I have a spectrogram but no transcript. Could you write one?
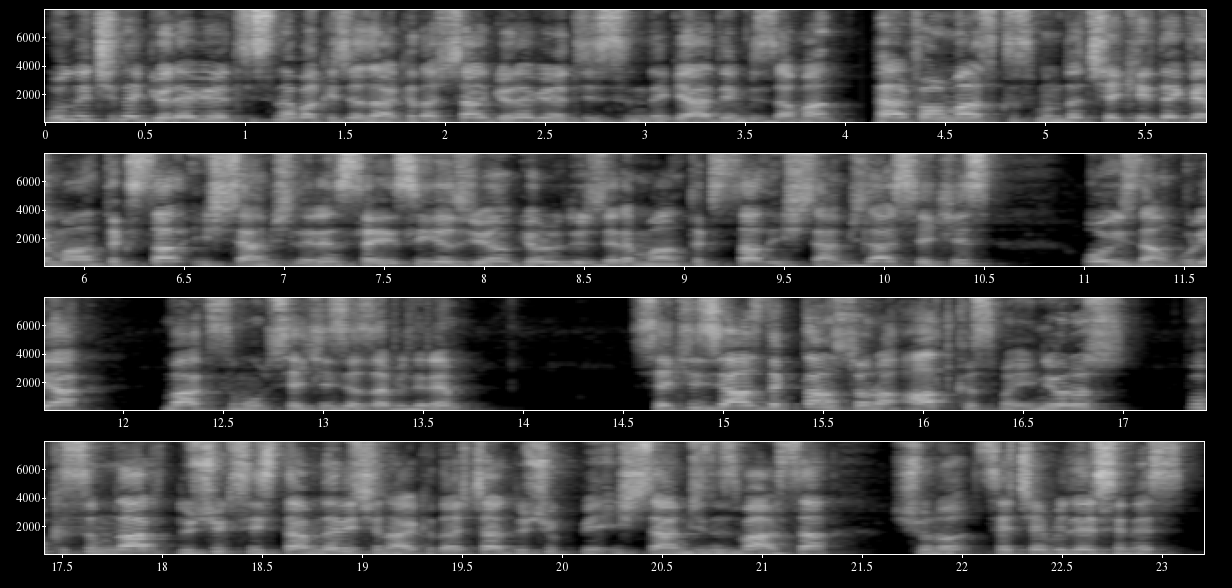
Bunun için de görev yöneticisine bakacağız arkadaşlar. Görev yöneticisinde geldiğimiz zaman performans kısmında çekirdek ve mantıksal işlemcilerin sayısı yazıyor. Görüldüğü üzere mantıksal işlemciler 8. O yüzden buraya maksimum 8 yazabilirim. 8 yazdıktan sonra alt kısma iniyoruz. Bu kısımlar düşük sistemler için arkadaşlar. Düşük bir işlemciniz varsa şunu seçebilirsiniz.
